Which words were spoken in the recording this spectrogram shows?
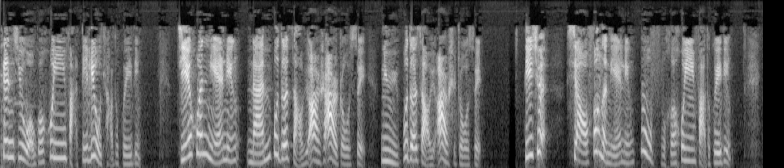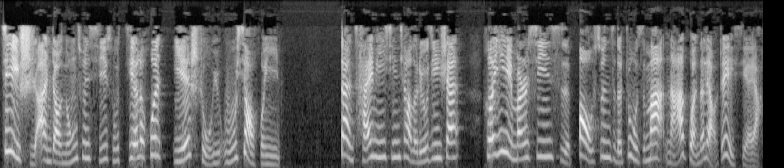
根据我国婚姻法第六条的规定。结婚年龄，男不得早于二十二周岁，女不得早于二十周岁。的确，小凤的年龄不符合婚姻法的规定，即使按照农村习俗结了婚，也属于无效婚姻。但财迷心窍的刘金山和一门心思抱孙子的柱子妈哪管得了这些呀？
